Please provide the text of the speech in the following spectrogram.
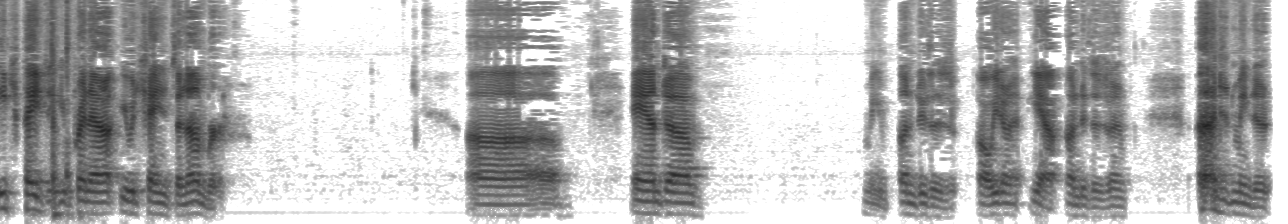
each page that you print out, you would change the number. Uh, and uh, let me undo the, oh, you don't, yeah, undo the zoom. I didn't mean to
